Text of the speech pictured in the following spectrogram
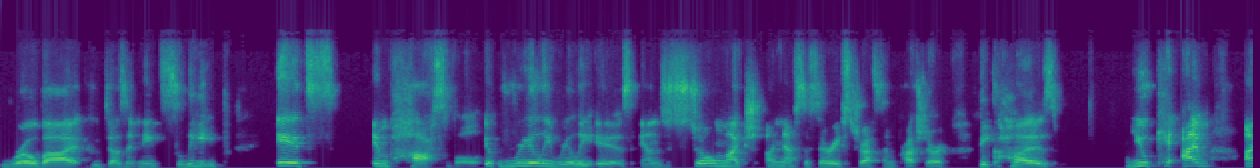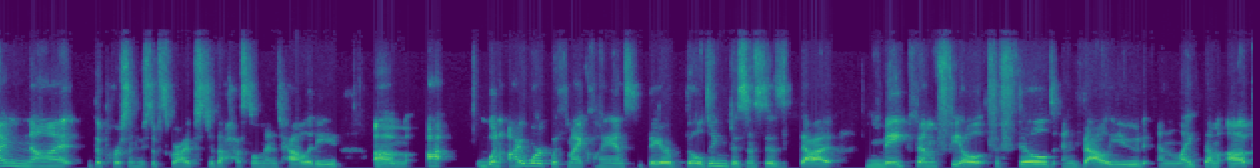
robot who doesn't need sleep, it's impossible. It really, really is. And so much unnecessary stress and pressure because you can I'm I'm not the person who subscribes to the hustle mentality. Um, I, when I work with my clients, they are building businesses that make them feel fulfilled and valued and light them up.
